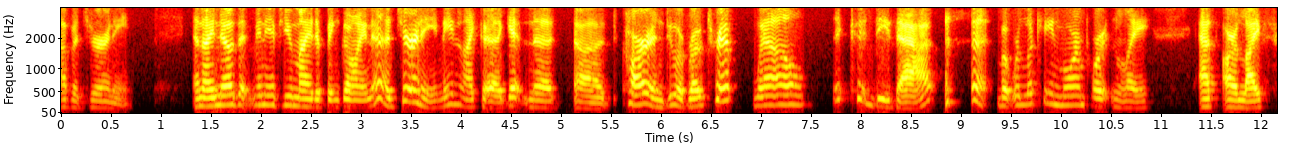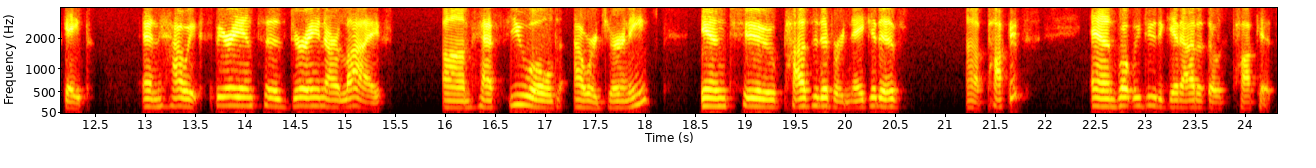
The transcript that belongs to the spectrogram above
of a journey. And I know that many of you might have been going, a journey, you mean like uh, get in a uh, car and do a road trip? Well, it could be that, but we're looking more importantly at our lifescape and how experiences during our life um, have fueled our journey into positive or negative uh, pockets and what we do to get out of those pockets.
